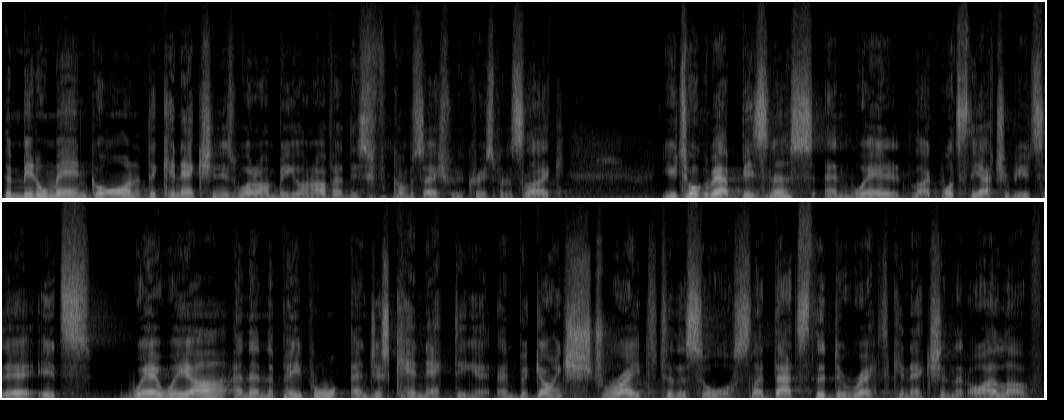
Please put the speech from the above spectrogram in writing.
The middleman gone. The connection is what I'm big on. I've had this conversation with Chris, but it's like, you talk about business and where like what's the attributes there it's where we are and then the people and just connecting it and but going straight to the source like that's the direct connection that i love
